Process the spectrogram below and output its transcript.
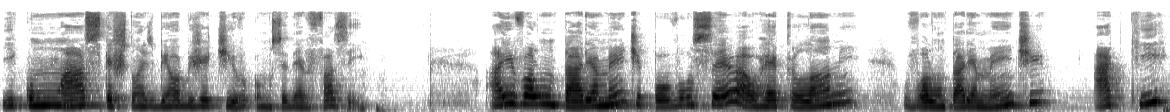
e com as questões bem objetivas, como você deve fazer. Aí, voluntariamente, por você, ao reclame, voluntariamente, Aqui,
